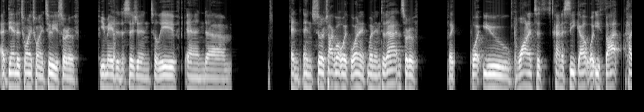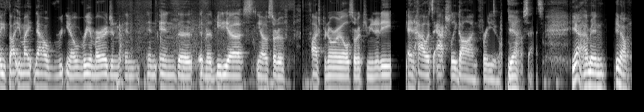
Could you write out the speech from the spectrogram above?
At the end of 2022, you sort of you made the decision to leave and um and and sort of talk about like what went into that and sort of what you wanted to kind of seek out, what you thought, how you thought you might now, re, you know, reemerge in, in, in, in the, in the media, you know, sort of entrepreneurial sort of community and how it's actually gone for you. Yeah. No sense. Yeah. I mean, you know,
